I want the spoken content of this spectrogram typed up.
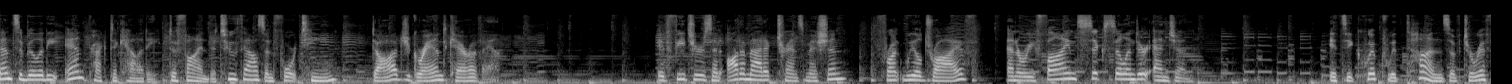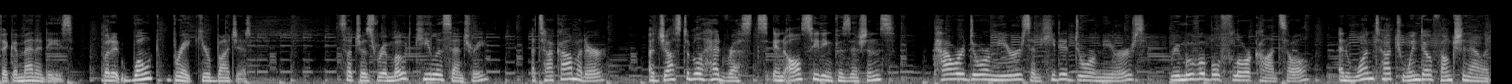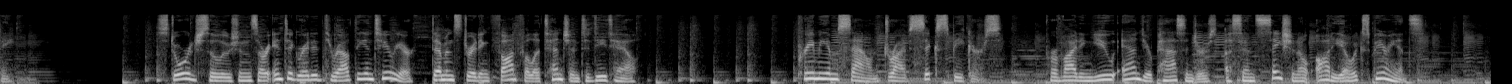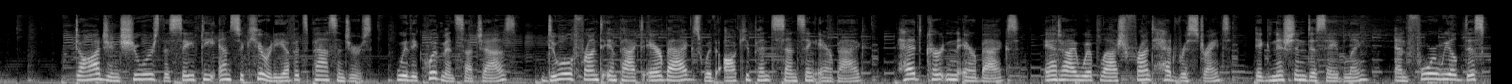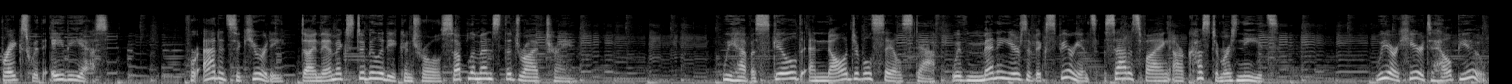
sensibility and practicality define the 2014 Dodge Grand Caravan. It features an automatic transmission, front-wheel drive, and a refined six-cylinder engine. It's equipped with tons of terrific amenities, but it won't break your budget, such as remote keyless entry, a tachometer, adjustable headrests in all seating positions, power door mirrors and heated door mirrors, removable floor console, and one-touch window functionality. Storage solutions are integrated throughout the interior, demonstrating thoughtful attention to detail. Premium sound drives six speakers, providing you and your passengers a sensational audio experience. Dodge ensures the safety and security of its passengers with equipment such as dual front impact airbags with occupant sensing airbag, head curtain airbags, anti-whiplash front head restraints, ignition disabling, and four-wheel disc brakes with ABS. For added security, Dynamic Stability Control supplements the drivetrain. We have a skilled and knowledgeable sales staff with many years of experience satisfying our customers' needs. We are here to help you.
